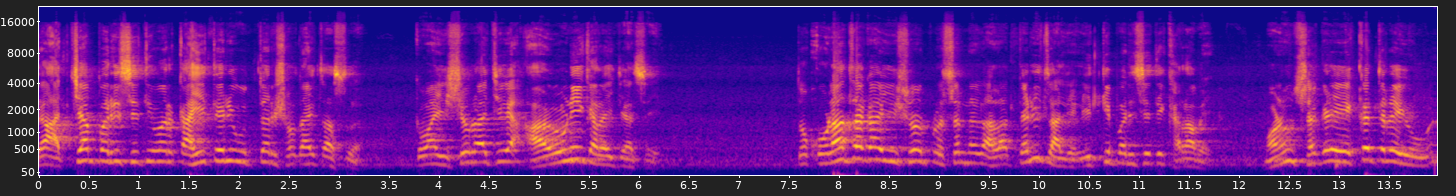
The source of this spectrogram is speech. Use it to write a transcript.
तर आजच्या परिस्थितीवर काहीतरी उत्तर शोधायचं असलं किंवा ईश्वराची आळवणी करायची असेल तो कोणाचा काय ईश्वर प्रसन्न झाला तरी चालेल. इतकी परिस्थिती खराब आहे. म्हणून सगळे एकत्र येऊन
